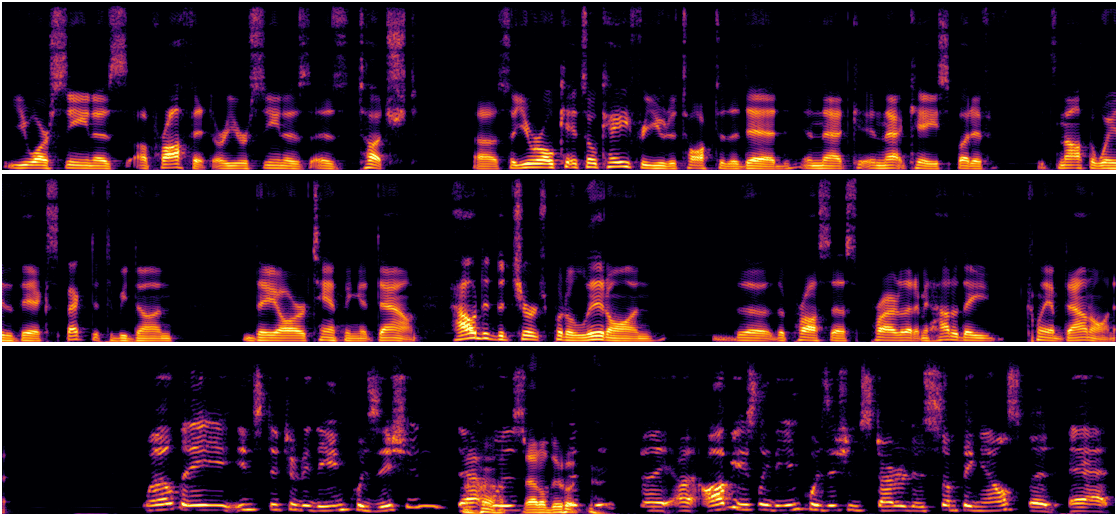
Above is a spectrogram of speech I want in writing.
you are seen as a prophet, or you're seen as as touched uh, so you're okay. It's okay for you to talk to the dead in that in that case, but if it's not the way that they expect it to be done, they are tamping it down. How did the church put a lid on the the process prior to that? I mean, how did they clamp down on it? Well, they instituted the Inquisition. That was that'll do it. Uh, obviously, the Inquisition started as something else, but at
